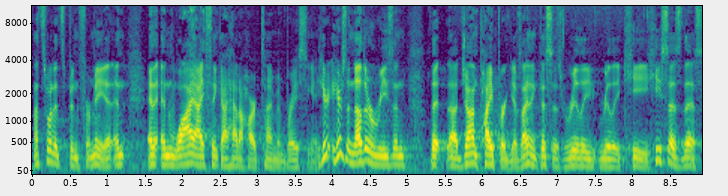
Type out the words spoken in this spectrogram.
That's what it's been for me, and, and, and why I think I had a hard time embracing it. Here, here's another reason that uh, John Piper gives. I think this is really, really key. He says this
